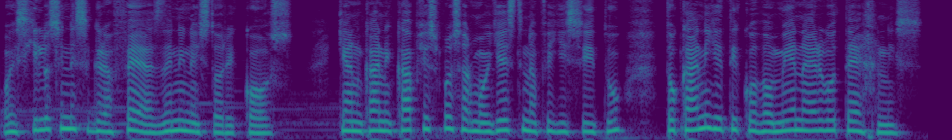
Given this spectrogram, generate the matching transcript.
Ο Ισχύλος είναι συγγραφέας, δεν είναι ιστορικός, και αν κάνει κάποιες προσαρμογές στην αφήγησή του, το κάνει γιατί οικοδομεί ένα έργο τέχνης,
